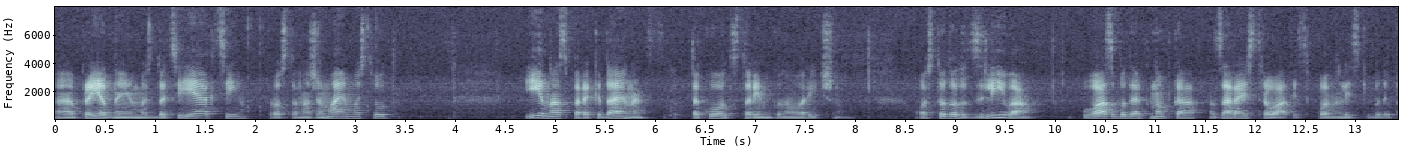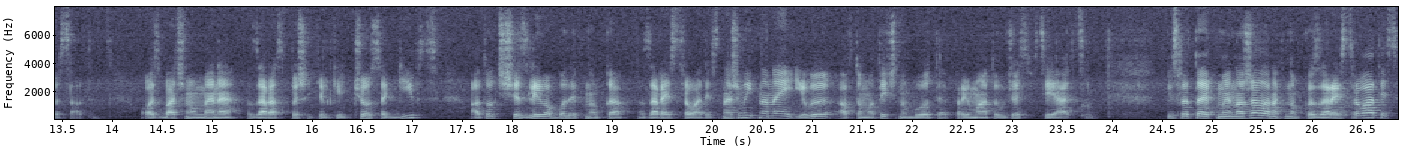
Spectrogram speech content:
е, приєднуємось до цієї акції, просто нажимаємось тут, і нас перекидає на таку от сторінку новорічну. Ось тут от зліва у вас буде кнопка зареєструватись, по-англійськи буде писати. Ось бачимо, в мене зараз пише тільки Choose a Gifts, а тут ще зліва буде кнопка зареєструватись. Нажміть на неї і ви автоматично будете приймати участь в цій акції. Після того, як ми нажали на кнопку зареєструватись,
